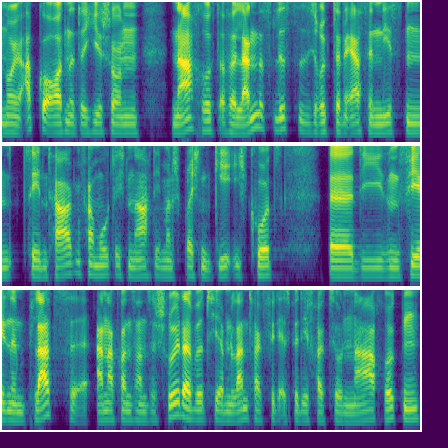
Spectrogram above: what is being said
neuer Abgeordneter hier schon nachrückt auf der Landesliste. Sie rückt dann erst in den nächsten zehn Tagen vermutlich nach. Dementsprechend gehe ich kurz äh, diesen fehlenden Platz. Anna-Konstanze Schröder wird hier im Landtag für die SPD-Fraktion nachrücken,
